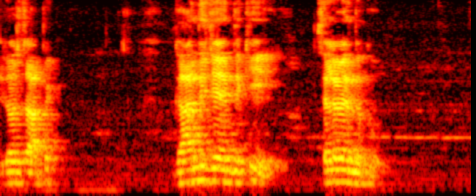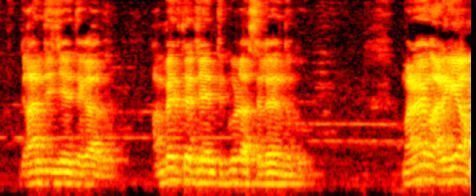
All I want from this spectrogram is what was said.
ఈరోజు టాపిక్ గాంధీ జయంతికి సెలవు ఎందుకు గాంధీ జయంతి కాదు అంబేద్కర్ జయంతికి కూడా సెలవు ఎందుకు మనమే అడిగాం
